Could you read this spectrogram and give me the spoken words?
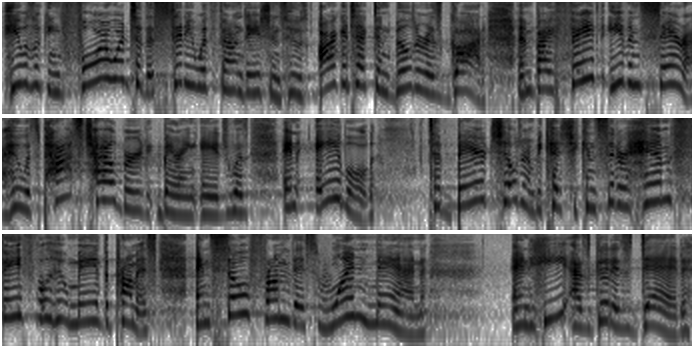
he was looking forward to the city with foundations, whose architect and builder is God. And by faith, even Sarah, who was past childbearing age, was enabled to bear children because she considered him faithful who made the promise. And so, from this one man, and he as good as dead,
